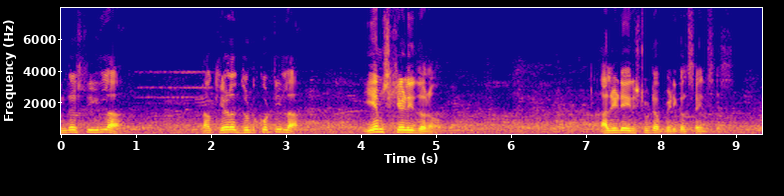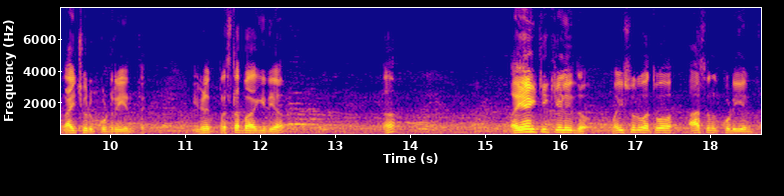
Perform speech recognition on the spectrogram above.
ಇಂಡಸ್ಟ್ರಿ ಇಲ್ಲ. ನಾವು ಕೇಳೋದು ದುಡ್ಡು ಕೊಟ್ಟಿಲ್ಲ. ಏಮ್ಸ್ ಕೇಳಿದ್ದು ನಾವು. All India institute of medical sciences, ರಾಯಚೂರಿಗೆ ಕೊಡ್ರಿ ಅಂತ. ಹೇಳಿ ಪ್ರಸ್ತಾಪ ಆಗಿದೆಯಾ? ಐ ಐ ಟಿ ಕೇಳಿದ್ದು. ಮೈಸೂರು ಅಥವಾ ಹಾಸನಕ್ಕೆ ಕೊಡಿ ಅಂತ.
